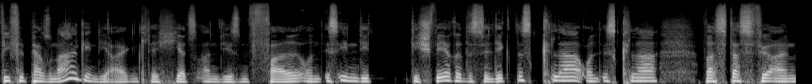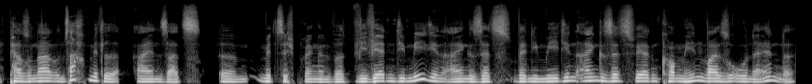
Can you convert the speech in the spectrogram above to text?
wie viel Personal gehen die eigentlich jetzt an diesen Fall und ist ihnen die die Schwere des Deliktes klar und ist klar, was das für einen Personal- und Sachmitteleinsatz ähm, mit sich bringen wird. Wie werden die Medien eingesetzt? Wenn die Medien eingesetzt werden, kommen Hinweise ohne Ende.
